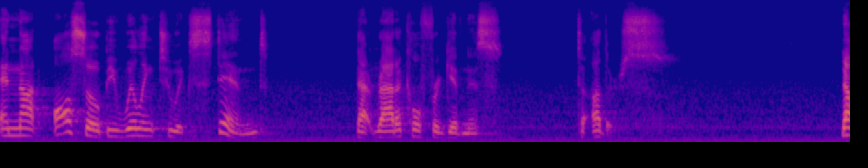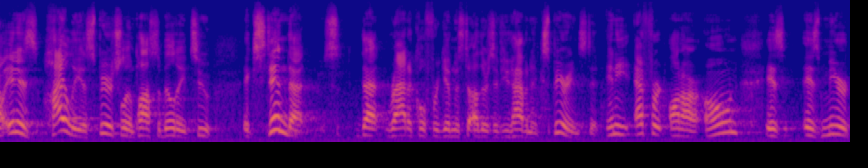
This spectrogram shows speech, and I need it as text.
and not also be willing to extend that radical forgiveness to others. Now, it is highly a spiritual impossibility to extend that, that radical forgiveness to others if you haven't experienced it. Any effort on our own is, is mere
